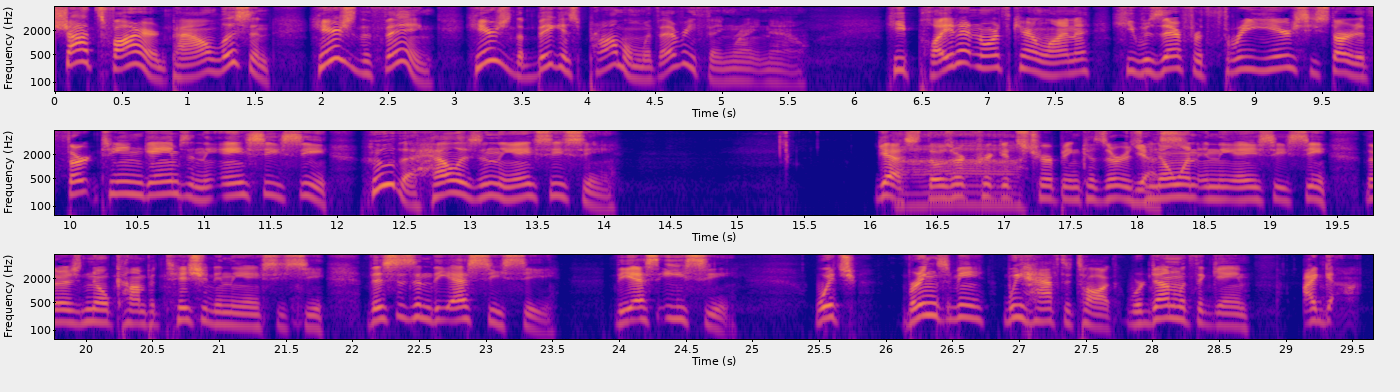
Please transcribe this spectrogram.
Shots fired, pal. Listen, here's the thing. Here's the biggest problem with everything right now. He played at North Carolina. He was there for three years. He started 13 games in the ACC. Who the hell is in the ACC? Yes, those are crickets ah. chirping because there is yes. no one in the ACC. There is no competition in the ACC. This is in the SEC, the SEC, which brings me. We have to talk. We're done with the game. I got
